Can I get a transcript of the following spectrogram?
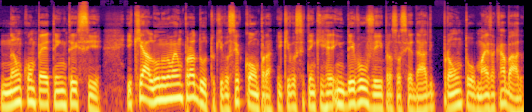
não competem entre si e que aluno não é um produto que você compra e que você tem que devolver para a sociedade pronto ou mais acabado.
